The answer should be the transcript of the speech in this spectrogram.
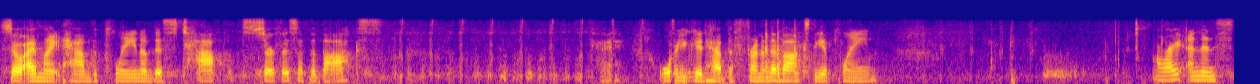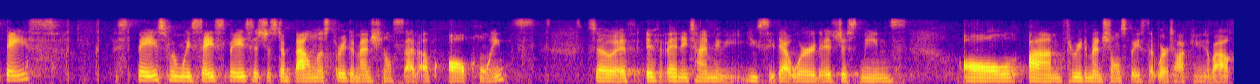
So I might have the plane of this top surface of the box. Okay. Or you could have the front of the box be a plane. All right, and then space. Space, when we say space, it's just a boundless three-dimensional set of all points. So if, if anytime you see that word, it just means all um, three-dimensional space that we're talking about.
